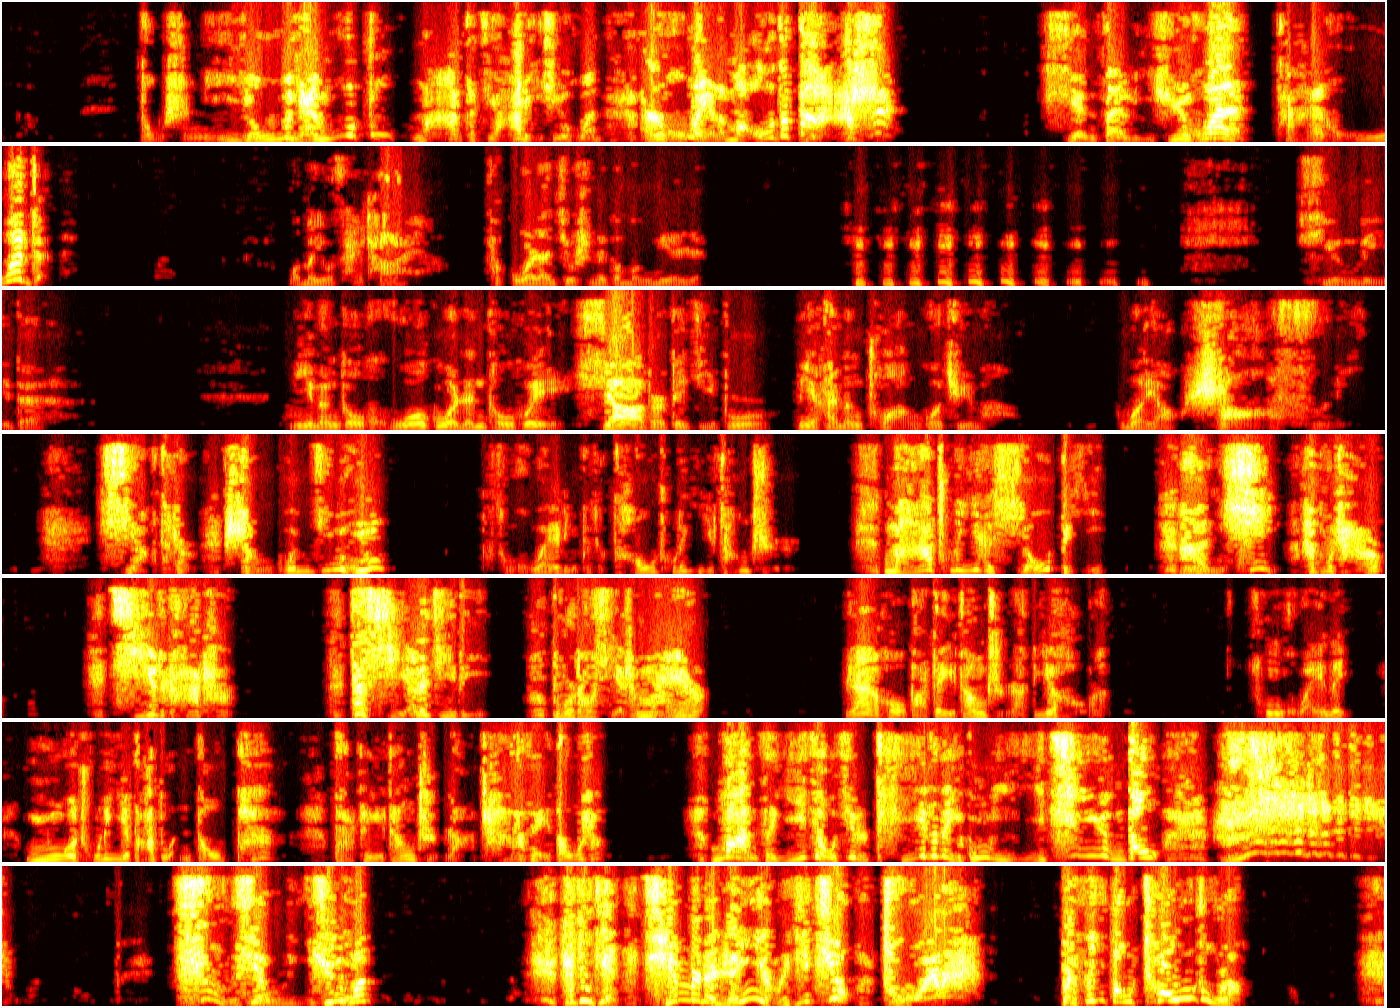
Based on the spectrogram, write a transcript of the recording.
都是你有眼无珠，拿个假李寻欢，而坏了某的大事。现在李寻欢他还活着呢，我们有财差呀，他果然就是那个蒙面人。姓李的，你能够活过人头会，下边这几步你还能闯过去吗？我要杀死你！想到这儿，上官金鸿他从怀里边就掏出了一张纸，拿出了一个小笔，很细还不长，嘁着咔嚓，他写了几笔，不知道写什么玩意儿，然后把这张纸啊叠好了，从怀内摸出了一把短刀，啪，把这张纸啊插在刀上。腕子一较劲儿，提着内弓，以气运刀，刺向李寻欢。他就见前边的人影一跳，唰，把飞刀抽住了。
